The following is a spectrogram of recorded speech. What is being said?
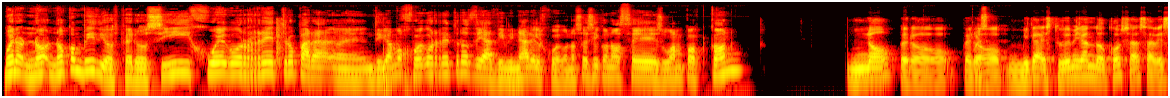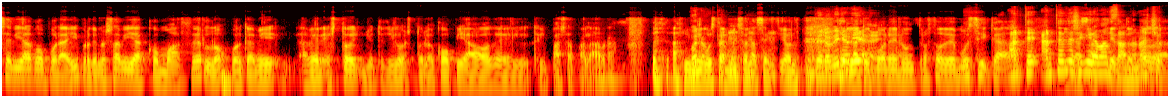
Bueno, no, no con vídeos, pero sí juegos retro para, eh, digamos, juegos retro de adivinar el juego. No sé si conoces One Popcorn. No, pero, pero pues mira, estuve mirando cosas, a ver si había algo por ahí, porque no sabía cómo hacerlo, porque a mí, a ver, esto, yo te digo, esto lo he copiado del, pasapalabra. a mí me gusta mucho la sección pero mira, en la que ponen eh, un trozo de música. Antes, antes de seguir avanzando, Nacho,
